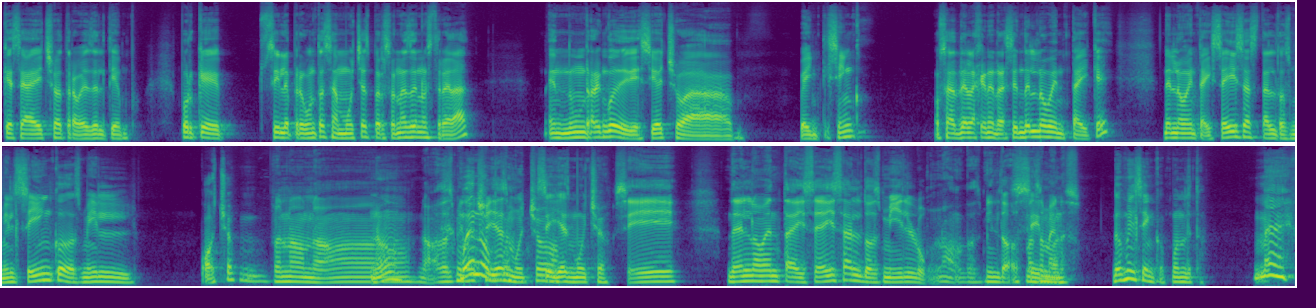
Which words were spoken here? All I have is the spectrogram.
que se ha hecho a través del tiempo. Porque si le preguntas a muchas personas de nuestra edad, en un rango de 18 a 25. O sea, de la generación del 90 y qué? Del 96 hasta el 2005, 2008. Pues no, no. No, no 2008 ya es mucho. Sí, ya es mucho. Sí. Del 96 al 2001, 2002, más o menos. 2005, ponle tú. Meh.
